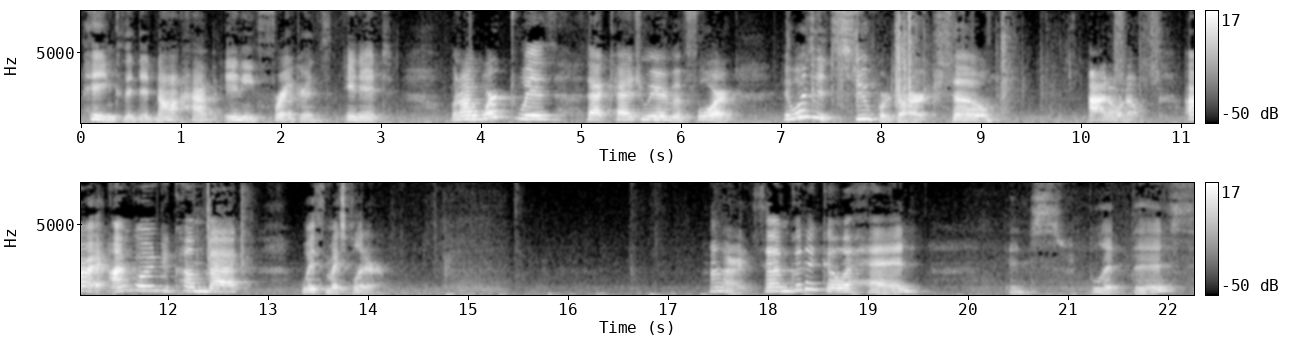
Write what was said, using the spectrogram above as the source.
pink that did not have any fragrance in it. When I worked with that cashmere before, it wasn't super dark, so I don't know. All right, I'm going to come back with my splitter. All right, so I'm gonna go ahead and split this.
